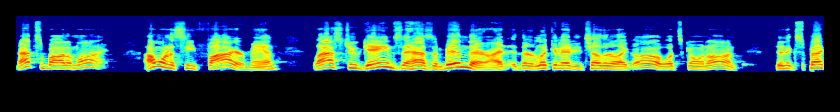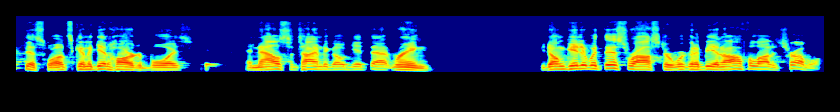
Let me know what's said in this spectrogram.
That's the bottom line. I want to see fire, man. Last two games, it hasn't been there. I, they're looking at each other like, oh, what's going on? Didn't expect this. Well, it's going to get harder, boys. And now's the time to go get that ring. If you don't get it with this roster, we're going to be in an awful lot of trouble.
